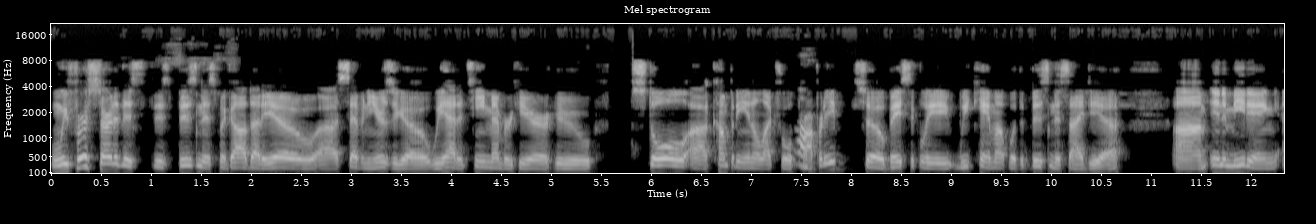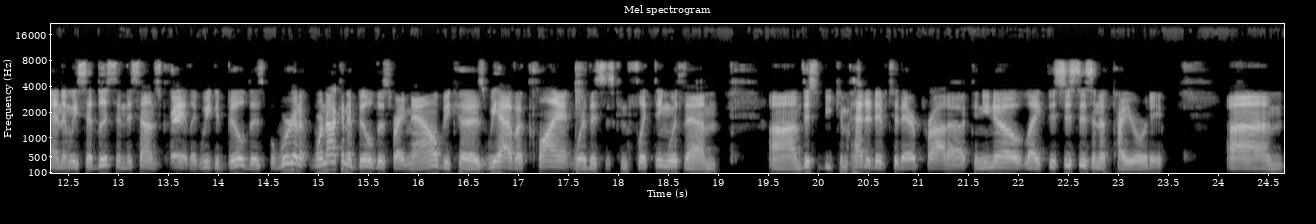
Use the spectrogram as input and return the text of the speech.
when we first started this this business, McGaw.io, uh, seven years ago, we had a team member here who stole uh, company intellectual oh. property. So basically, we came up with a business idea. Um, in a meeting, and then we said, "Listen, this sounds great. Like we could build this, but we're gonna we're not gonna build this right now because we have a client where this is conflicting with them. Um, this would be competitive to their product, and you know, like this just isn't a priority. Um,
